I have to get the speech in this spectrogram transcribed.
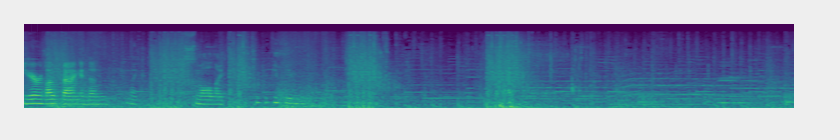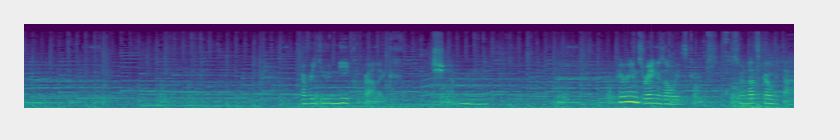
you hear a loud bang and then like small like pew, pew, pew, Every unique relic. Hmm. Empyrean's ring is always good, so let's go with that.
